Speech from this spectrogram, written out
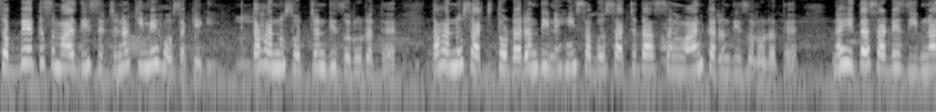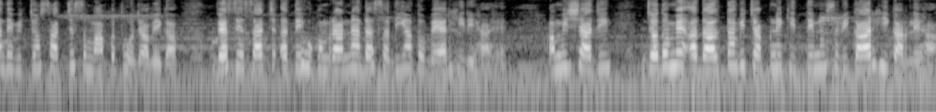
ਸੱਭਿਅਕ ਸਮਾਜ ਦੀ ਸਿਰਜਣਾ ਕਿਵੇਂ ਹੋ ਸਕੇਗੀ? ਤੁਹਾਨੂੰ ਸੋਚਣ ਦੀ ਜ਼ਰੂਰਤ ਹੈ। ਤੁਹਾਨੂੰ ਸੱਚ ਤੋਂ ਡਰਨ ਦੀ ਨਹੀਂ, ਸਗੋਂ ਸੱਚ ਦਾ ਸਨਮਾਨ ਕਰਨ ਦੀ ਜ਼ਰੂਰਤ ਹੈ। ਨਹੀਂ ਤਾਂ ਸਾਡੇ ਜੀਵਨਾਂ ਦੇ ਵਿੱਚੋਂ ਸੱਚ ਸਮਾਪਤ ਹੋ ਜਾਵੇਗਾ। ਵੈਸੇ ਸੱਚ ਅਤੇ ਹੁਕਮਰਾਨਾਂ ਦਾ ਸਦੀਆਂ ਤੋਂ ਬੈਰ ਹੀ ਰਿਹਾ ਹੈ। ਅਮਿਤ ਸ਼ਾਹ ਜੀ, ਜਦੋਂ ਮੈਂ ਅਦਾਲਤਾਂ ਵਿੱਚ ਆਪਣੇ ਕੀਤੇ ਨੂੰ ਸਵੀਕਾਰ ਹੀ ਕਰ ਲਿਆ,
